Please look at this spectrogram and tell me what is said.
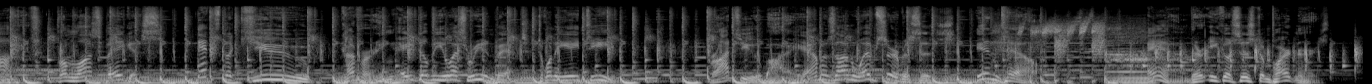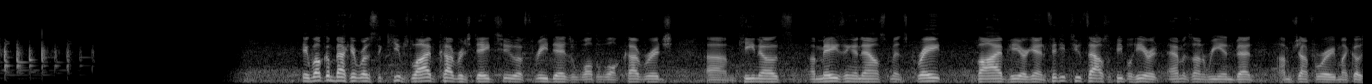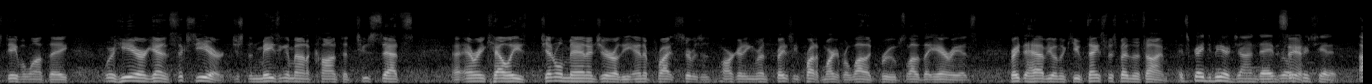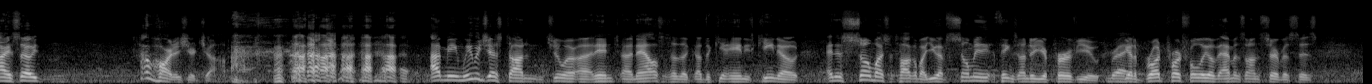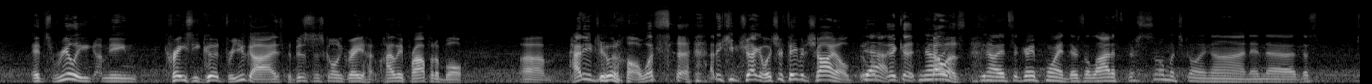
Live from Las Vegas, it's theCUBE, covering AWS reInvent 2018. Brought to you by Amazon Web Services, Intel, and their ecosystem partners. Okay, welcome back everyone. It's theCUBE's live coverage, day two of three days of wall-to-wall -wall coverage, um, keynotes, amazing announcements, great vibe here. Again, 52,000 people here at Amazon reInvent. I'm John Furrier, my co-host Dave Vellante. We're here again, sixth year, just an amazing amount of content, two sets. Uh, Eron Kelly's general manager of the enterprise services marketing, runs basically product marketing for a lot of groups, a lot of the areas. Great to have you on theCUBE. Thanks for spending the time. It's great to be here, John, Dave. Really appreciate it. All right, so how hard is your job? I mean, we were just on an analysis of the, of the Andy's keynote, and there's so much to talk about. You have so many things under your purview. Right. You got a broad portfolio of Amazon services. It's really, I mean, crazy good for you guys. The business is going great, highly profitable. Um, how do you do it all? What's how do you keep track of? What's your favorite child? Yeah, Tell no, us. You know, it's a great point. There's a lot of there's so much going on, and uh, the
